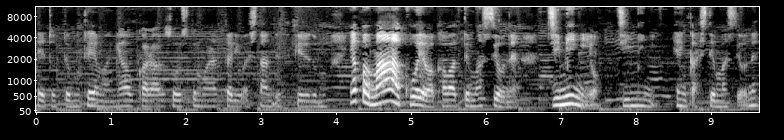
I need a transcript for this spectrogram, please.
えー、とってもテーマに合うからそうしてもらったりはしたんですけれども、やっぱまあ声は変わってますよね。地味によ。地味に。変化してますよね。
